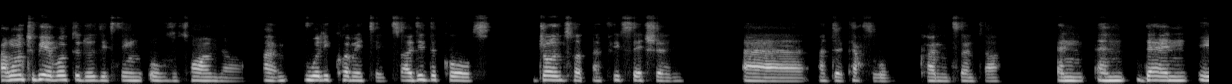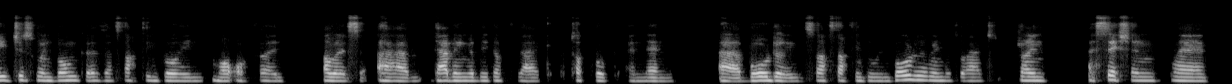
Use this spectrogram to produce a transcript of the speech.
I want to be able to do this thing all the time now. I'm really committed. So I did the course, joined a few sessions uh, at the Castle Climbing Center, and and then it just went bonkers. I started going more often. I was um, dabbing a bit of like top rope and then uh, bouldering. So I started doing bouldering as well. I joined a session where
